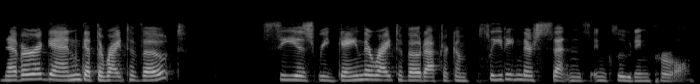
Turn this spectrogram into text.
Never again get the right to vote. C is regain their right to vote after completing their sentence, including parole.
